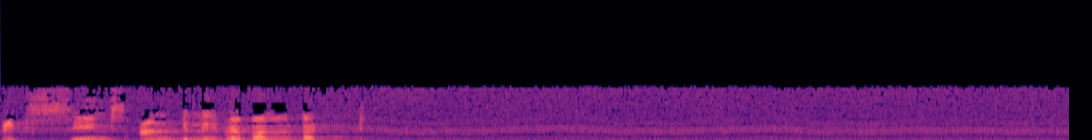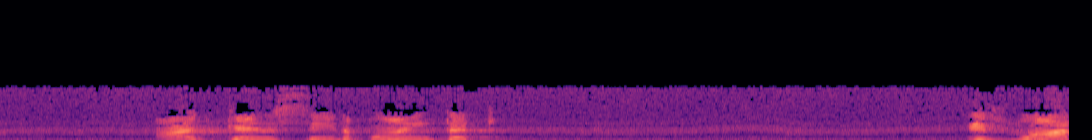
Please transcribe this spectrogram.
It seems unbelievable, but I can see the point that if war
